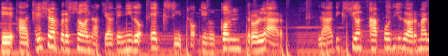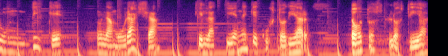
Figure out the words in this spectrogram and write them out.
Que aquella persona que ha tenido éxito en controlar la adicción ha podido armar un dique, una muralla, que la tiene que custodiar todos los días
